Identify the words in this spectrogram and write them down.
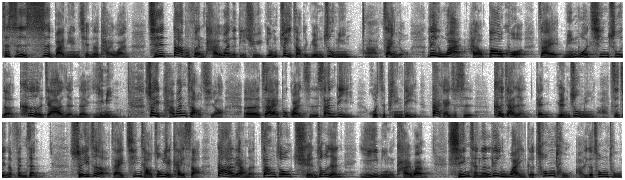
这是四百年前的台湾，其实大部分台湾的地区用最早的原住民啊占有，另外还有包括在明末清初的客家人的移民，所以台湾早期啊，呃，在不管是山地或是平地，大概就是客家人跟原住民啊之间的纷争。随着在清朝中叶开始啊，大量的漳州、泉州人移民台湾，形成了另外一个冲突啊，一个冲突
